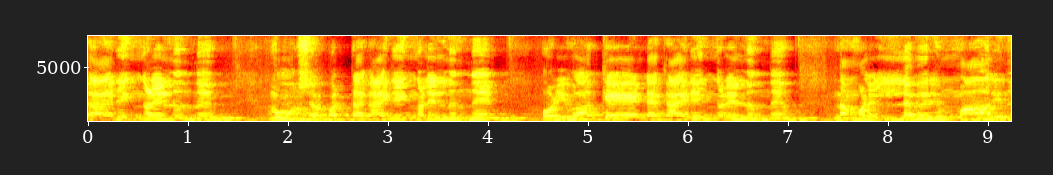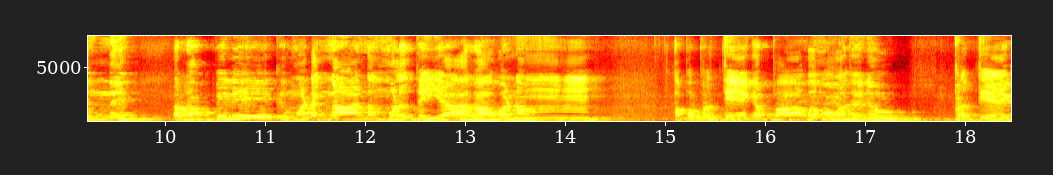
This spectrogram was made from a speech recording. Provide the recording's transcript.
കാര്യങ്ങളിൽ നിന്ന് മോശപ്പെട്ട കാര്യങ്ങളിൽ നിന്ന് ഒഴിവാക്കേണ്ട കാര്യങ്ങളിൽ നിന്ന് നമ്മളെല്ലാവരും മാറി നിന്ന് റബ്ബിലേക്ക് മടങ്ങാൻ നമ്മൾ തയ്യാറാവണം. അപ്പൊ പ്രത്യേക പാപമോചനവും പ്രത്യേക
